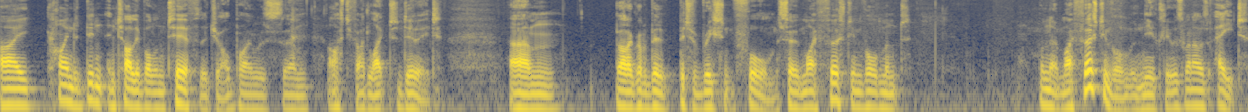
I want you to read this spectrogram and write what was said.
I kind of didn't entirely volunteer for the job. I was um, asked if I'd like to do it. Um, but I got a bit, a bit of recent form. So my first involvement, well, no, my first involvement with nuclear was when I was eight.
